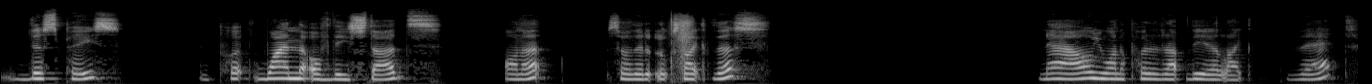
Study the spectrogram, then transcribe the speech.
this piece and put one of these studs on it so that it looks like this. Now you want to put it up there like that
